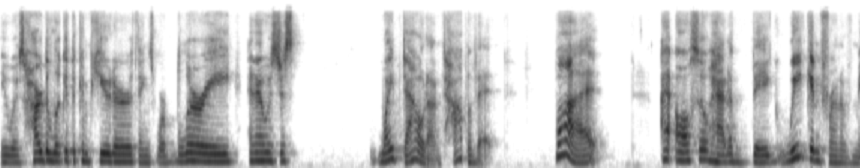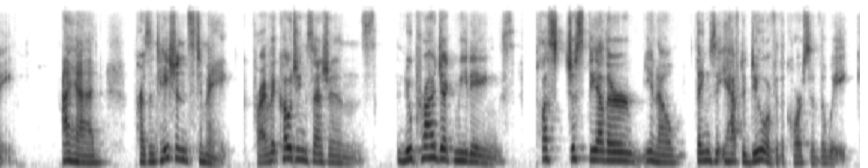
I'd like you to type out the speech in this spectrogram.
It was hard to look at the computer. Things were blurry, and I was just wiped out on top of it. But I also had a big week in front of me. I had presentations to make, private coaching sessions, new project meetings, plus just the other, you know, things that you have to do over the course of the week.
